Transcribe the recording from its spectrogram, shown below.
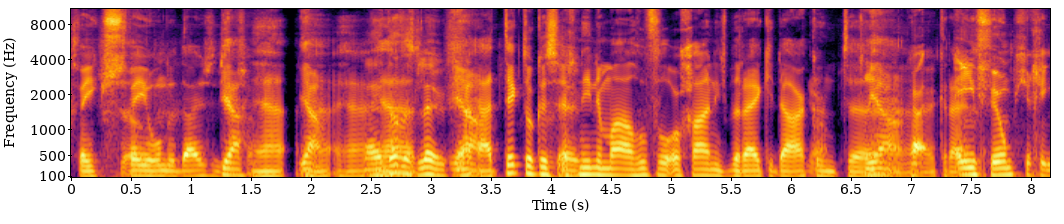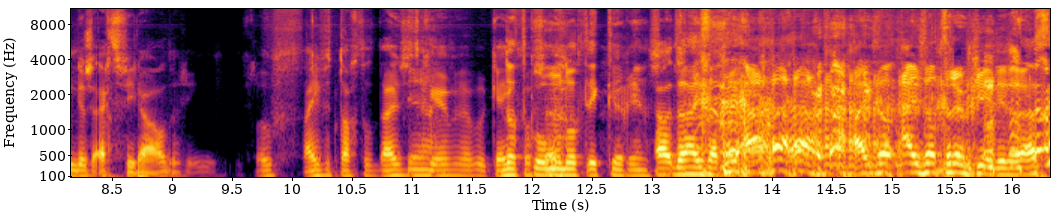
twee- 200.000 Ja. ja, Ja. ja, ja, Nee, ja. Dat is leuk. Ja. TikTok is echt niet normaal hoeveel organisch bereik je daar Ja. kunt eh, Ja. eh, Ja, krijgen. Eén filmpje ging dus echt viraal. Er geloof 85.000 Ja. keer bekeken dat of komt omdat ik erin zit. Oh, hij, zat er, hij, zat, hij zat er ook in, inderdaad.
